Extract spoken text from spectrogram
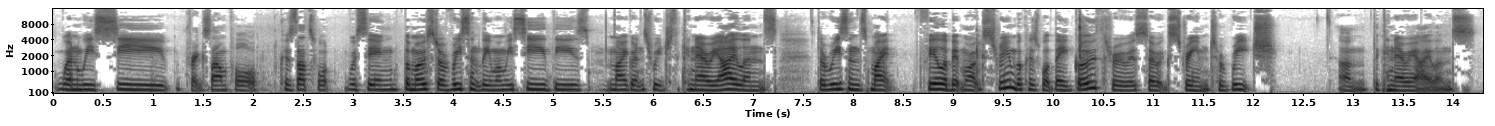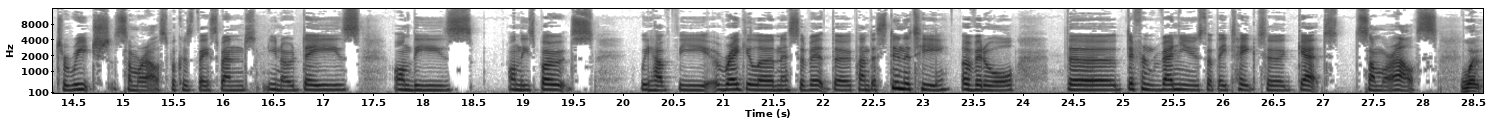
when we see, for example, because that's what we're seeing the most of recently, when we see these migrants reach the Canary Islands, the reasons might feel a bit more extreme because what they go through is so extreme to reach um, the Canary Islands, to reach somewhere else because they spend, you know, days on these on these boats we have the irregularness of it, the clandestinity of it all, the different venues that they take to get somewhere else. Well,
